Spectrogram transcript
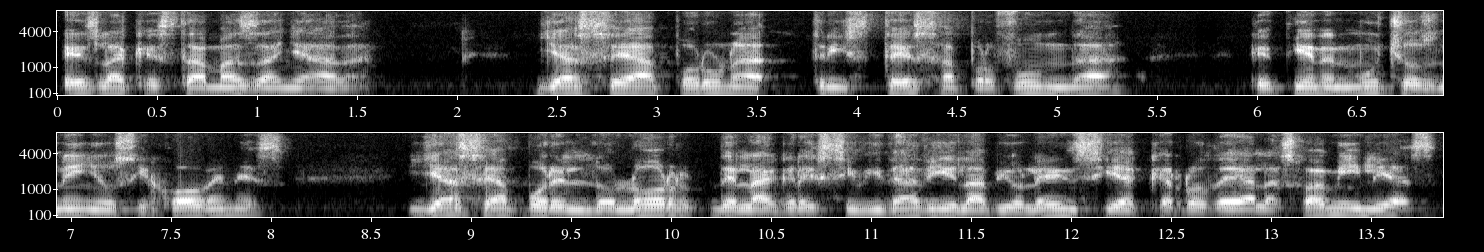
es la que está más dañada, ya sea por una tristeza profunda que tienen muchos niños y jóvenes, ya sea por el dolor de la agresividad y la violencia que rodea a las familias,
